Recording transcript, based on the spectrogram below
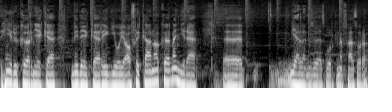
hírű környéke, vidéke, régiója Afrikának. Mennyire jellemző ez Burkina Fázóra?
